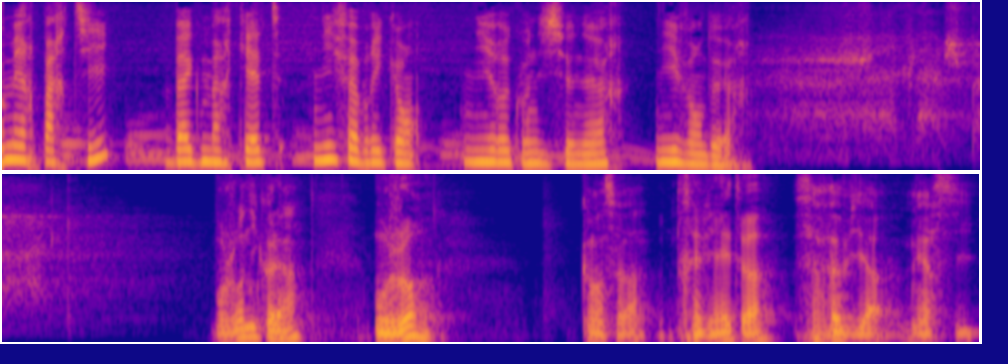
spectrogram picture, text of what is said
Première partie, Bag Market, ni fabricant, ni reconditionneur, ni vendeur. Bonjour Nicolas, Bonjour, comment ça va? Très bien et toi? Ça va bien, merci.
